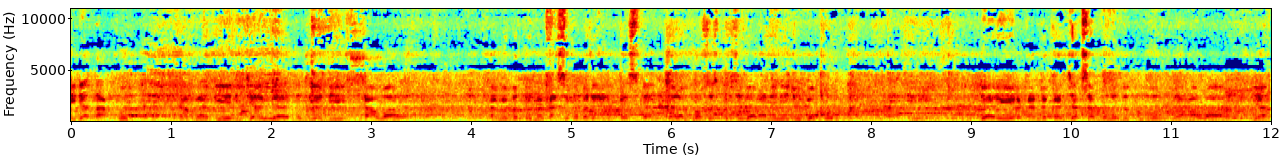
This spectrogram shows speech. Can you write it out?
tidak takut karena dia dijaga dan dia dikawal. Kami berterima kasih kepada LPSK. Dalam proses persidangan ini juga pun dari rekan-rekan jaksa penuntut umum yang awal yang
